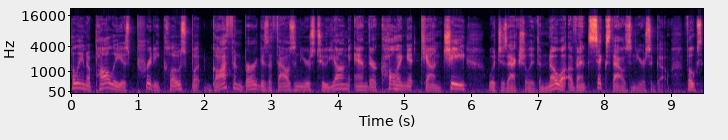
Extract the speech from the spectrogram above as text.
Hilina Pali is pretty close, but Gothenburg is 1,000 years too young, and they're calling it Tianqi, which is actually the NOAA event 6,000 years ago. Folks,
